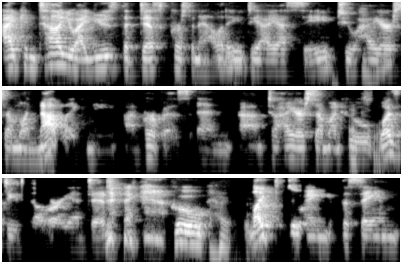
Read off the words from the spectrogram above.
I can tell you, I used the DISC personality, D I S C, to hmm hire someone not like me on purpose and um, to hire someone who Excellent. was detail oriented, who Right. liked doing the same,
